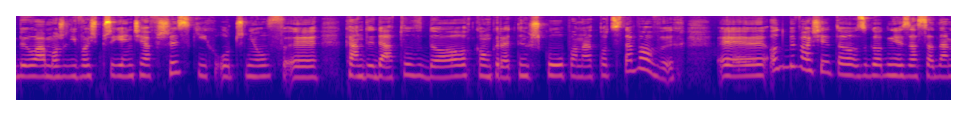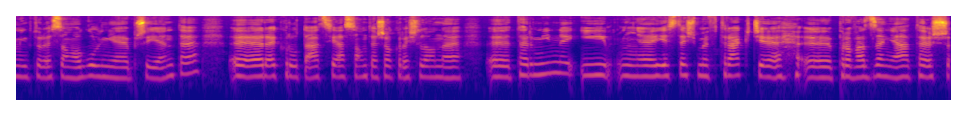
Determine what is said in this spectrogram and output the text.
była możliwość przyjęcia wszystkich uczniów, kandydatów do konkretnych szkół ponadpodstawowych. Odbywa się to zgodnie z zasadami, które są ogólnie przyjęte. Rekrutacja, są też określone terminy i jesteśmy w trakcie prowadzenia też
